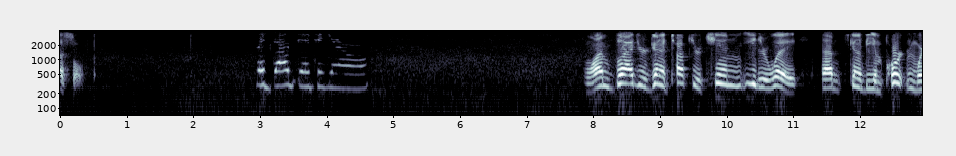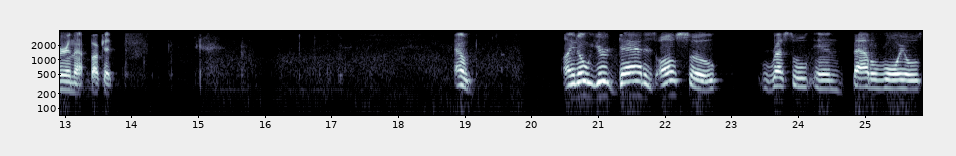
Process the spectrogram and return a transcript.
wrestle? My dad did take it off. Well, I'm glad you're going to tuck your chin either way. That's going to be important wearing that bucket. Now, I know your dad has also wrestled in battle royals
